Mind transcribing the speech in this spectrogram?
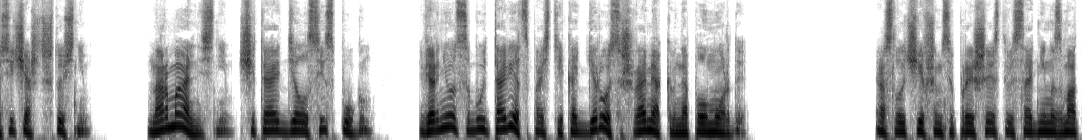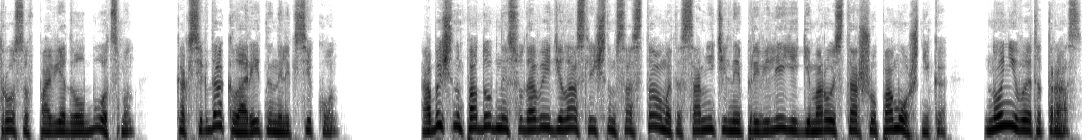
сейчас что с ним? Нормально с ним, считает, делался испугом. Вернется, будет овец спасти, как герой со шрамяками на полморды. О случившемся происшествии с одним из матросов поведал боцман, как всегда колоритный на лексикон. Обычно подобные судовые дела с личным составом – это сомнительные привилегии геморрой старшего помощника, но не в этот раз.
